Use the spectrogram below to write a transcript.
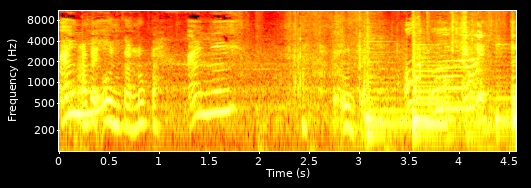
เอาไปอุ่นก่อนลูกไป อันนี้ไปอุ่นกัน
